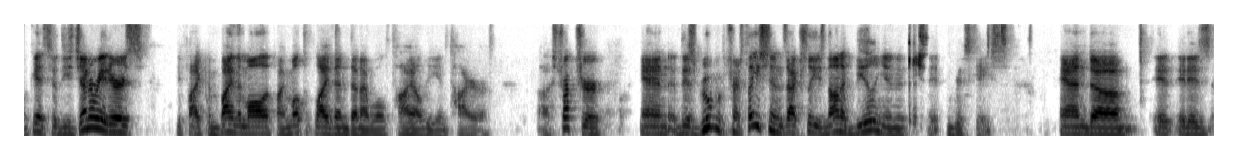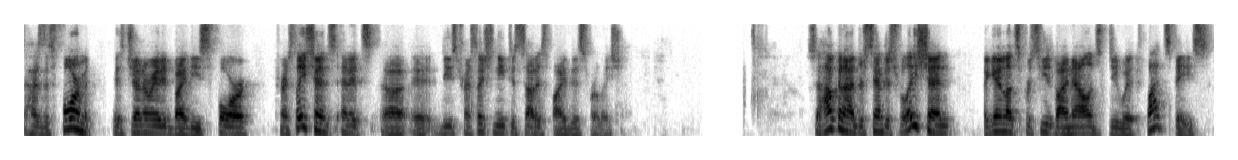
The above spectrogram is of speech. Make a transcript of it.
Okay, so these generators, if I combine them all, if I multiply them, then I will tile the entire uh, structure. And this group of translations actually is not abelian in, in this case. And um, it, it is has this form is generated by these four translations, and it's uh, it, these translations need to satisfy this relation. So how can I understand this relation? Again, let's proceed by analogy with flat space.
